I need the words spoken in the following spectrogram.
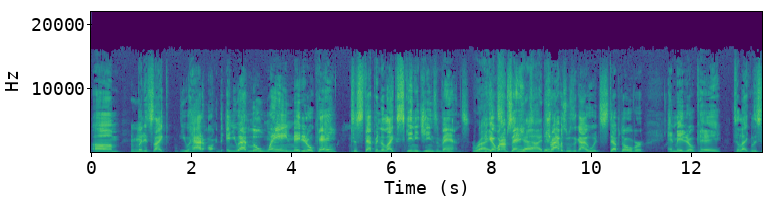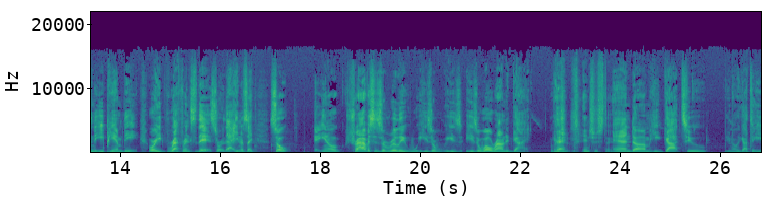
know. Um, But it's like you had and you had Lil Wayne made it okay to step into like skinny jeans and Vans. Right. You get what I'm saying? Yeah, I did. Travis was the guy who had stepped over and made it okay to like listen to EPMD or he'd reference this or that. You know, it's like so. You know, Travis is a really he's a he's he's a well-rounded guy. Okay, Interesting. and um, he got to, you know, he got to. He,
